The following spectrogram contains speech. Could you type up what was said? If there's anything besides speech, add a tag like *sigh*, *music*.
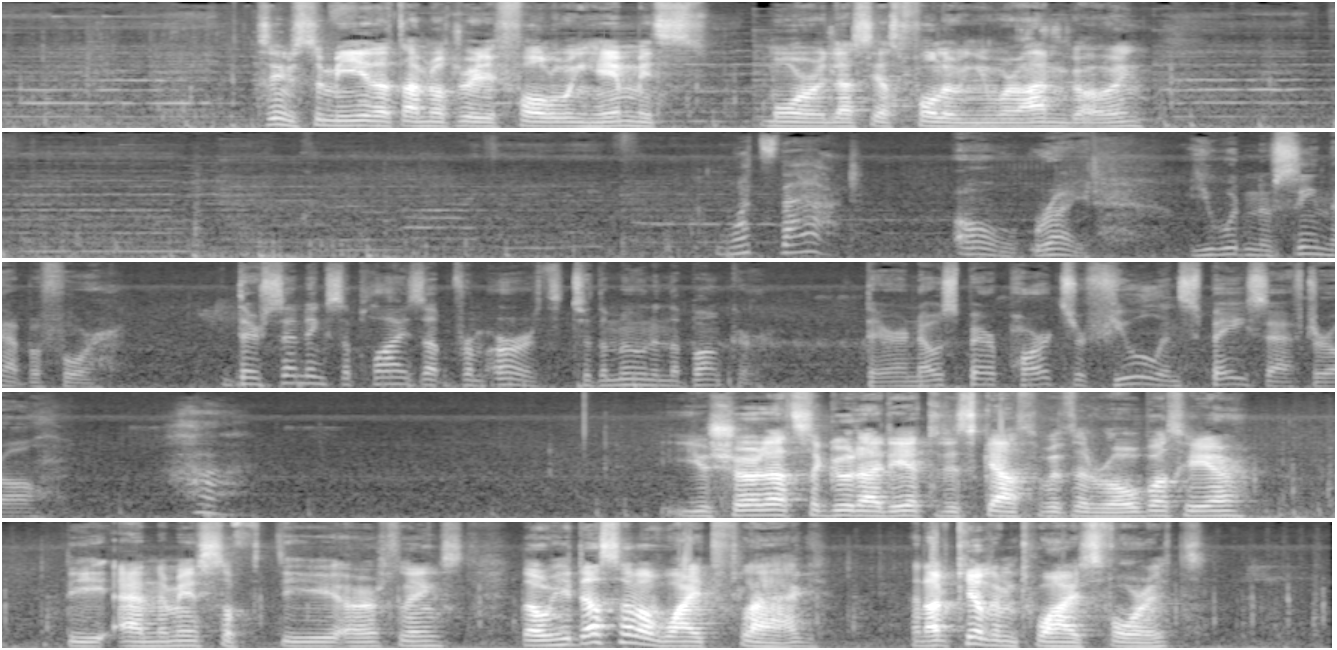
Seems to me that I'm not really following him, it's more or less just following where I'm going. What's that? Oh, right. You wouldn't have seen that before. They're sending supplies up from Earth to the moon and the bunker. There are no spare parts or fuel in space, after all. Huh. You sure that's a good idea to discuss with the robot here? The enemies of the Earthlings? Though he does have a white flag, and I've killed him twice for it.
